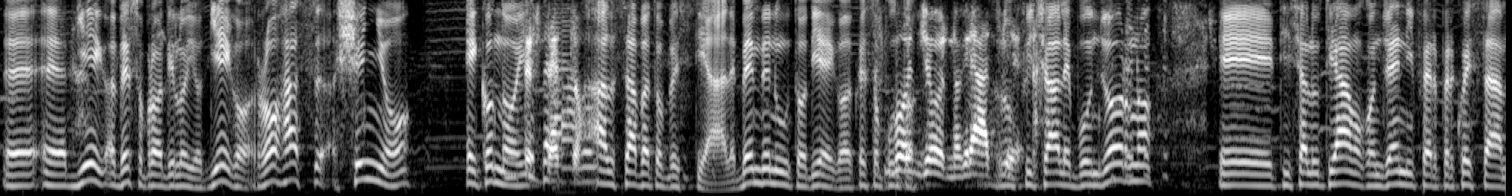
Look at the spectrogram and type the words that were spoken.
eh, eh, Diego, adesso provo a dirlo io, Diego Rojas Chegnot è con noi Perfetto. al sabato bestiale. Benvenuto Diego, a questo punto. Buongiorno, grazie. L'ufficiale buongiorno. e ti salutiamo con Jennifer per questa,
